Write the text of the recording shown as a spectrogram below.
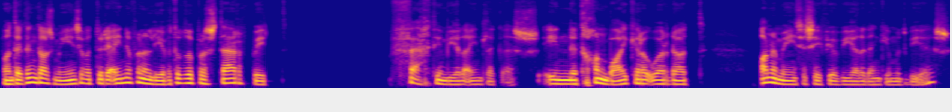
Want ek dink daar's mense wat tot die einde van hulle lewe tot op hulle sterfbed veg teen wie hulle eintlik is en dit gaan baie keer daaroor dat ander mense sê vir jou wie hulle dink jy moet wees.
